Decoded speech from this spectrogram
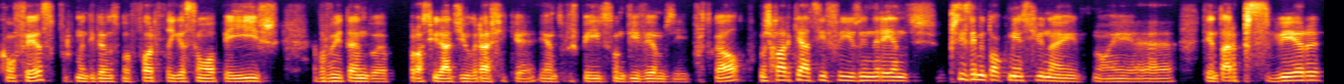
confesso, porque mantivemos uma forte ligação ao país, aproveitando a proximidade geográfica entre os países onde vivemos e Portugal. Mas claro que há desafios inerentes, precisamente ao que mencionei, não é? A tentar perceber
